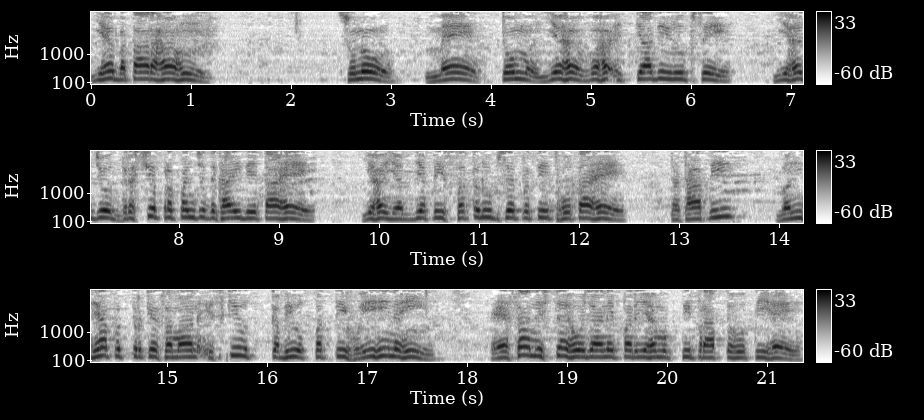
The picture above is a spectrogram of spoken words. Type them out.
यह बता रहा हूँ। सुनो, मैं, तुम, यह, वह इत्यादि रूप से, यह जो दृश्य प्रपंच दिखाई देता है, यह यद्यपि सत रूप से प्रतीत होता है, तथापि वंध्या पुत्र के समान इसकी उत, कभी उत्पत्ति हुई ही नहीं। ऐसा निश्चय हो जाने पर यह मुक्ति प्राप्त होती है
